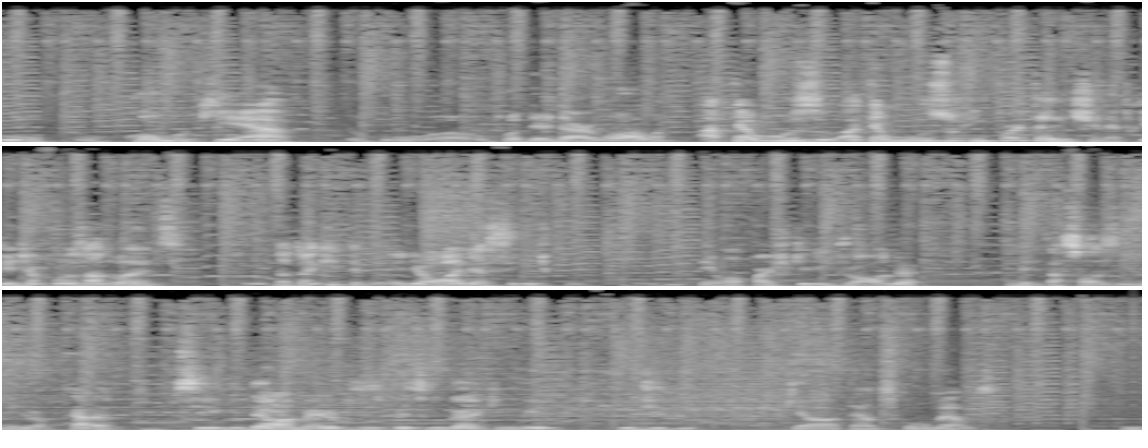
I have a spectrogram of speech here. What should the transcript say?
o, o como que é o, o, poder da argola, até o uso, até o uso importante, né? Porque já foi usado antes. Tanto é que tipo, ele olha assim, tipo, tem uma parte que ele joga ele tá sozinho, ele vai, cara, se der uma merda, eu preciso ir pra esse lugar aqui meio fudido, que é a Terra dos Cogumelos. E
